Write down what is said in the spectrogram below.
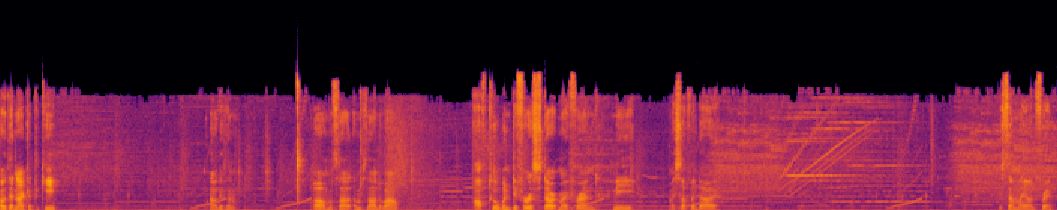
Oh, did I not get the key? I guess I'm. Oh, I must not. I must not. Wow. Off to a windiferous start, my friend. Me, myself, and I. Yes, I'm my own friend.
